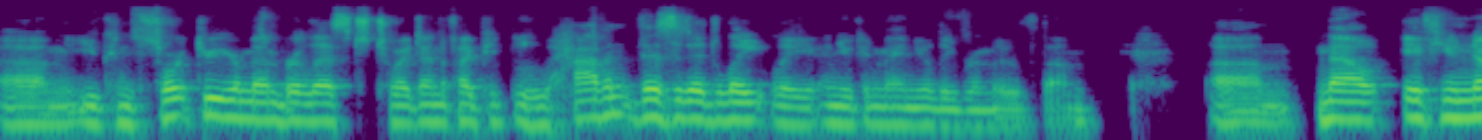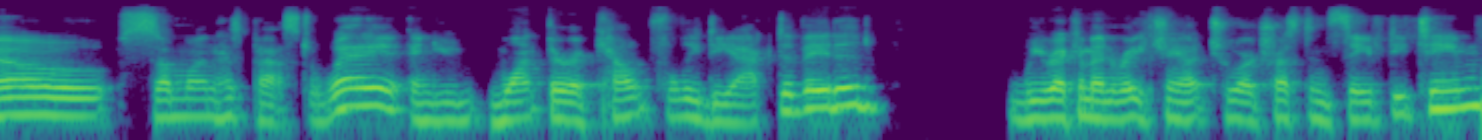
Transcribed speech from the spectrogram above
Um, you can sort through your member list to identify people who haven't visited lately and you can manually remove them. Um, now, if you know someone has passed away and you want their account fully deactivated, we recommend reaching out to our trust and safety team.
